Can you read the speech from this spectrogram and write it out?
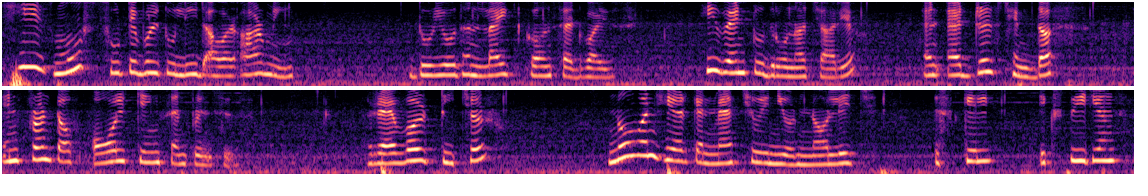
He is most suitable to lead our army. Duryodhan liked Karn's advice. He went to Dronacharya and addressed him thus in front of all kings and princes Revered teacher, no one here can match you in your knowledge, skill, experience,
